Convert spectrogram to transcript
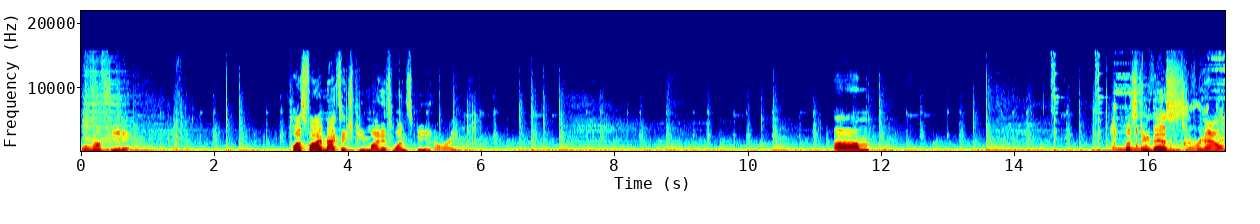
Overfeeding. Plus 5 max HP, minus 1 speed, alright. Um... Let's do this for now.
